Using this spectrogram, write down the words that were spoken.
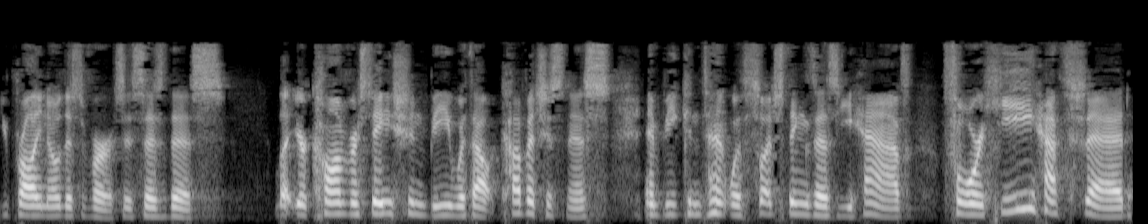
You probably know this verse. It says this, let your conversation be without covetousness, and be content with such things as ye have, for he hath said,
